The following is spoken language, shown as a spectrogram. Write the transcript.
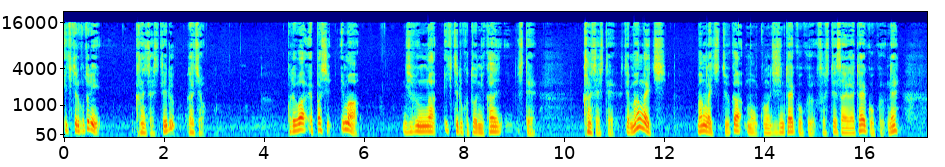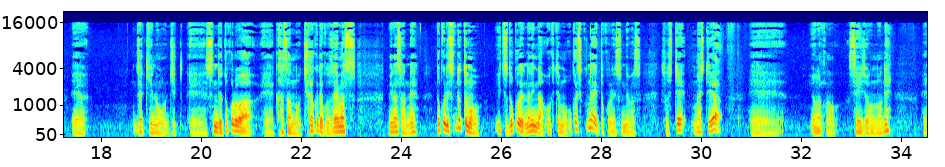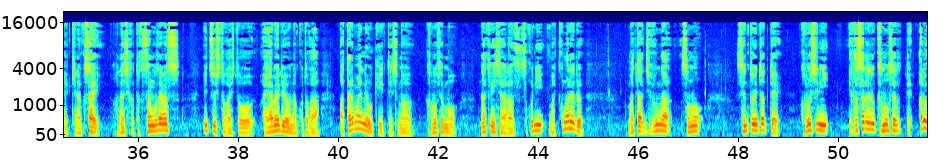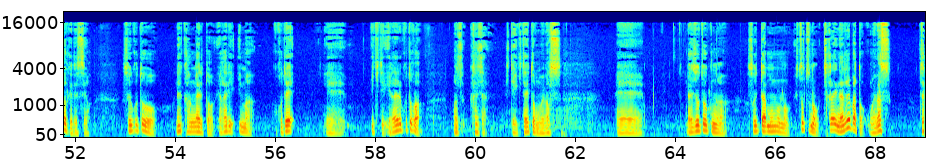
生きてることに感謝しているラジオ。これはやっぱし今自分が生きてることに関して感謝してで万が一万が一っていうかもうこの地震大国そして災害大国ね、えー、ザッキーのじ、えー、住んでるところは、えー、火山の近くでございます。皆さんねどこに住んでてもいつどこで何が起きてもおかしくないところに住んでます。そしてましてや、えー、世の中の正常のね、えー、きな臭い話がたくさんございます。いつ人が人を殺めるようなことが当たり前に起きてしまう可能性もなきにしあらずそこに巻き込まれる。また自分がその先頭に立って殺しに生かされる可能性だってあるわけですよ。そういうことを、ね、考えるとやはり今ここで、えー、生きていられることがまず感謝していきたいと思います。えー、ラジオトークがそういったものの一つの力になれればと思います。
